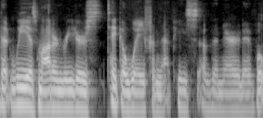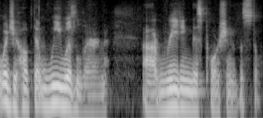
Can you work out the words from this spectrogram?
that we as modern readers take away from that piece of the narrative? What would you hope that we would learn uh, reading this portion of the story?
